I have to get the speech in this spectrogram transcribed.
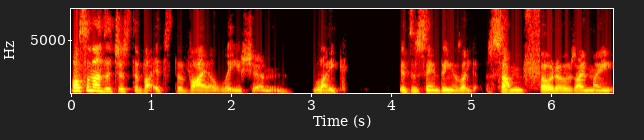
well, sometimes it's just the, it's the violation. Like, it's the same thing as like some photos I might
